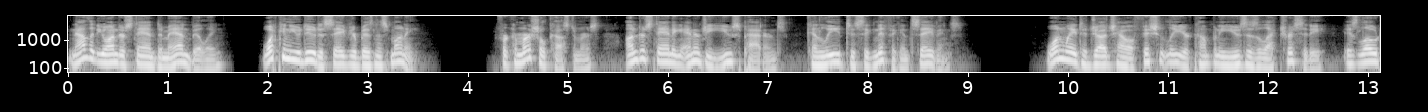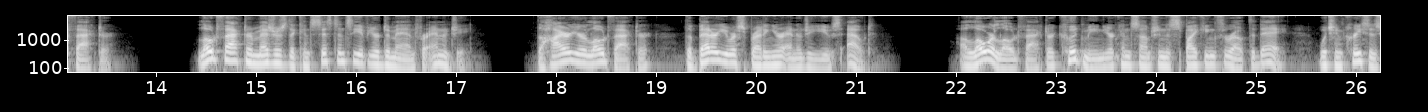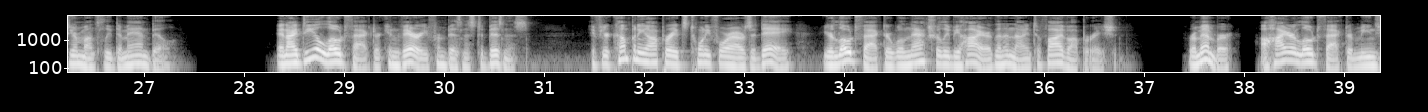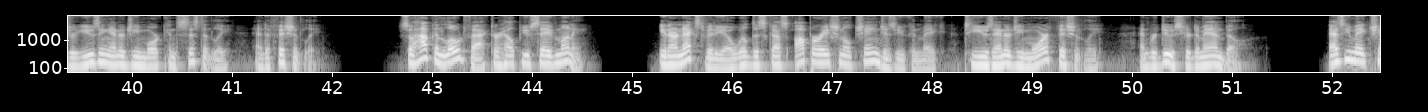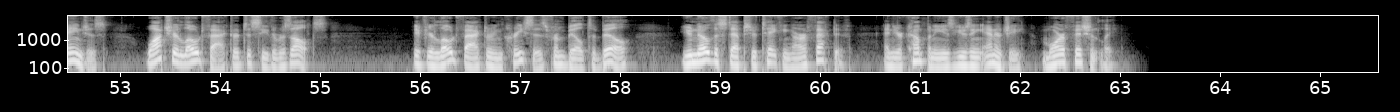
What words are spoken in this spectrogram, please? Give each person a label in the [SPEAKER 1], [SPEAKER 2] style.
[SPEAKER 1] Now that you understand demand billing, what can you do to save your business money? For commercial customers, understanding energy use patterns can lead to significant savings. One way to judge how efficiently your company uses electricity is load factor. Load factor measures the consistency of your demand for energy. The higher your load factor, the better you are spreading your energy use out. A lower load factor could mean your consumption is spiking throughout the day, which increases your monthly demand bill. An ideal load factor can vary from business to business. If your company operates 24 hours a day, your load factor will naturally be higher than a 9 to 5 operation. Remember, a higher load factor means you're using energy more consistently and efficiently. So, how can load factor help you save money? In our next video, we'll discuss operational changes you can make to use energy more efficiently and reduce your demand bill. As you make changes, watch your load factor to see the results. If your load factor increases from bill to bill, you know the steps you're taking are effective and your company is using energy more efficiently.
